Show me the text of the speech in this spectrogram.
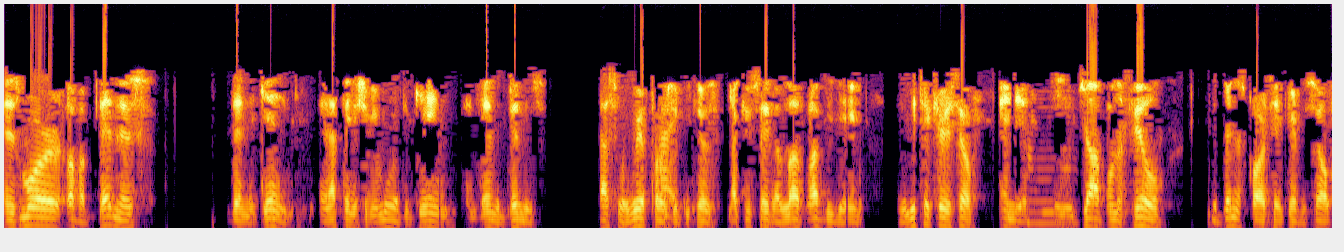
it's more of a business than the game. And I think it should be more of the game and then the business. That's what we're approaching right. because, like you say, the love of the game. When you take care of yourself and your, your job on the field, the business part take care of itself.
